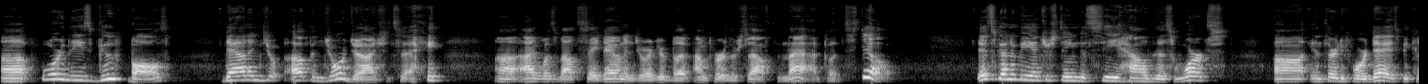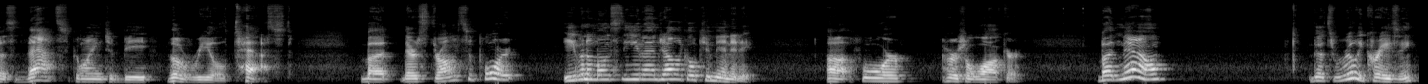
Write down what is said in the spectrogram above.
uh, for these goofballs down in up in Georgia, I should say. Uh, I was about to say down in Georgia, but I'm further south than that. But still, it's going to be interesting to see how this works uh, in 34 days because that's going to be the real test. But there's strong support, even amongst the evangelical community, uh, for Herschel Walker. But now, that's really crazy.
